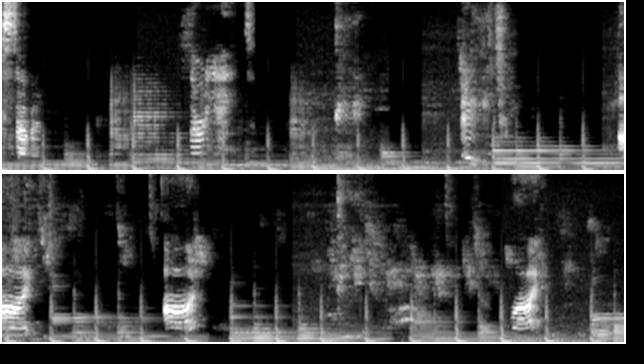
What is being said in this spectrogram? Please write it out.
37 38 D H I. R. D. Y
